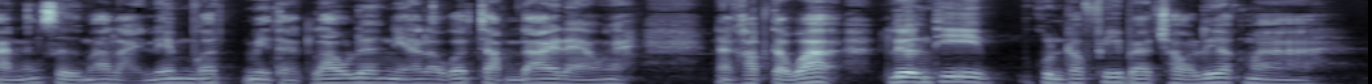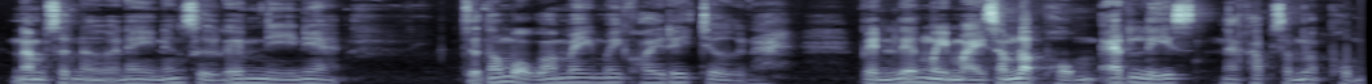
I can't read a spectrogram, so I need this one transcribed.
อ่านหนังสือมาหลายเล่มก็มีแต่เล่าเรื่องนี้เราก็จำได้แล้วไงนะครับแต่ว่าเรื่องที่คุณท้อฟฟี่แบรดชอว์เลือกมานำเสนอในหนังสือเล่มนี้เนี่ย จะต้องบอกว่าไม่ไม่ค่อยได้เจอนะเป็นเรื่องใหม่ๆสำหรับผม at least นะครับสำหรับผม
